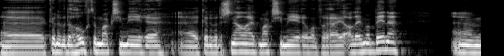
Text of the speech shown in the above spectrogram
Eh, kunnen we de hoogte maximeren? Eh, kunnen we de snelheid maximeren? Want we rijden alleen maar binnen. Ehm,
